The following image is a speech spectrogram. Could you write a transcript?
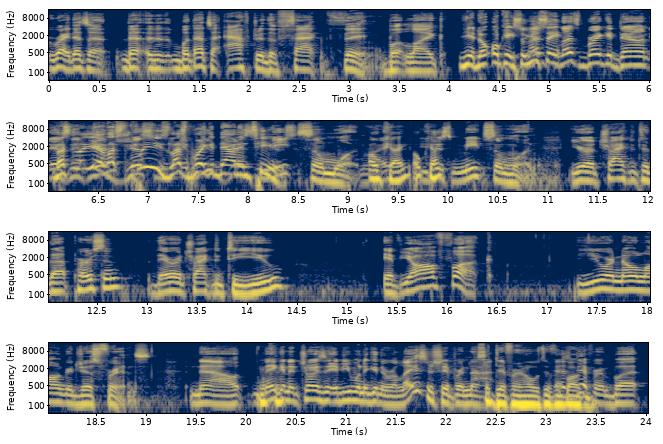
Right, that's a that, but that's an after the fact thing. But like, Yeah. No. Okay. So you're saying let's break it down. Let's- yeah, let's- please, let's break it down in just tiers. Meet someone. Right? Okay, You okay. just meet someone. You're attracted to that person. They're attracted to you. If y'all fuck, you are no longer just friends. Now, making a choice if you want to get in a relationship or not. it's a different whole different. Ballgame. different, but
